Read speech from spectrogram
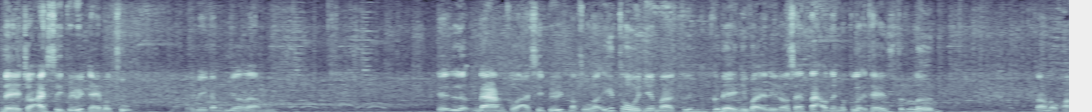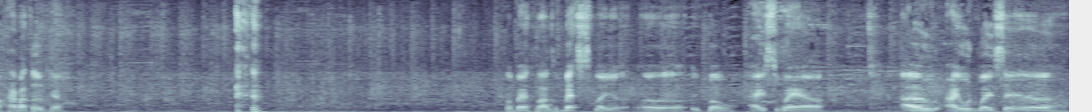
để cho IC Spirit nhảy vào trụ. Bởi vì các bạn biết là cái lượng đam của IC Spirit mặc dù nó ít thôi, nhưng mà cứ cứ để như vậy thì nó sẽ tạo ra một cái lợi thế rất lớn. Tăng độ khoảng hai, ba tơn thôi the best one the best player uh, X-Bow I swear I, I always say uh,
